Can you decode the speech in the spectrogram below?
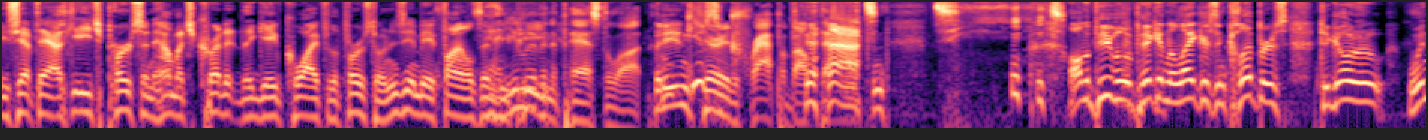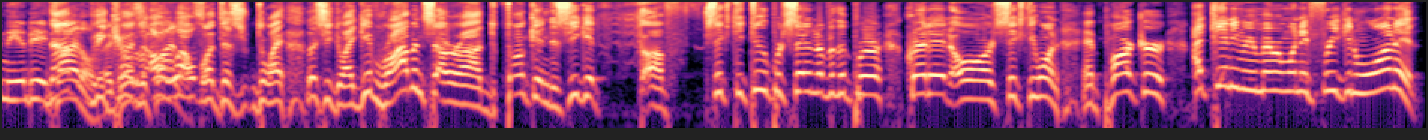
I guess you have to ask each person how much credit they gave Kawhi for the first one. He's the NBA Finals MVP. Yeah, you live in the past a lot, but who he didn't carry crap about that. All the people who are picking the Lakers and Clippers to go to win the NBA Not title because oh well, what does do I? Let's see, do I give Robinson or uh, Duncan? Does he get uh, 62% of the per credit or 61. And Parker, I can't even remember when they freaking won it.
